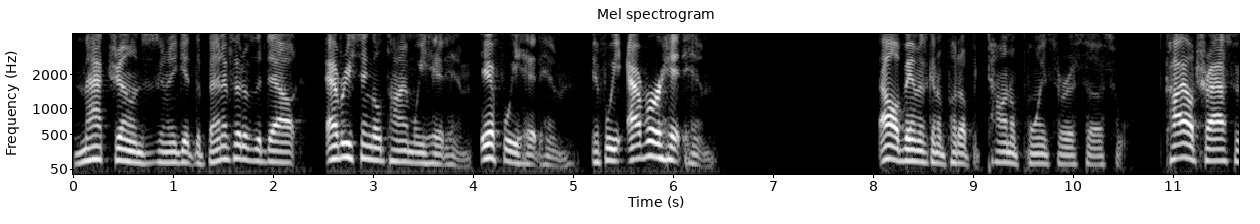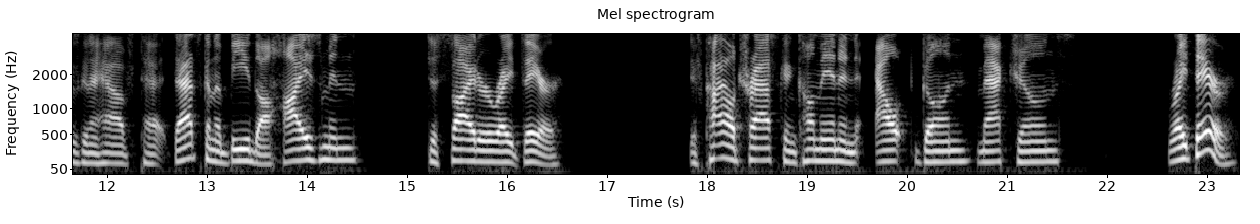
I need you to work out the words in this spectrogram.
Mac Jones is going to get the benefit of the doubt every single time we hit him. If we hit him. If we ever hit him. Alabama's going to put up a ton of points for us. Kyle Trask is going to have to, that's going to be the Heisman decider right there. If Kyle Trask can come in and outgun Mac Jones, right there,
